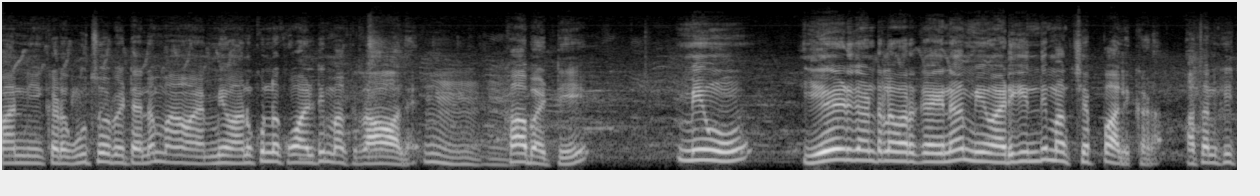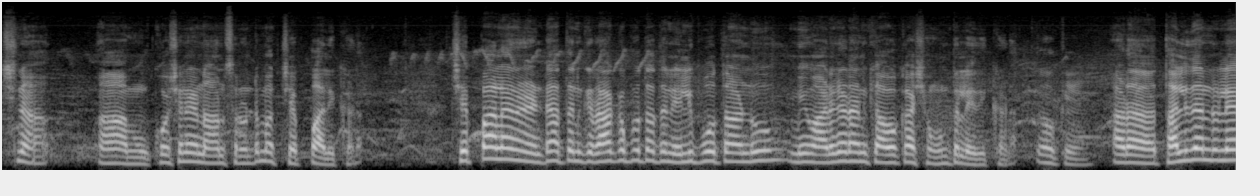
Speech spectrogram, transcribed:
వాడిని ఇక్కడ కూర్చోబెట్టాను మా మేము అనుకున్న క్వాలిటీ మాకు రావాలి. కాబట్టి మేము ఏడు గంటల వరకు అయినా మేము అడిగింది మాకు చెప్పాలి ఇక్కడ. అతనికి ఇచ్చిన క్వశ్చన్ అండ్ ఆన్సర్ ఉంటే మాకు చెప్పాలి ఇక్కడ. చెప్పాలని అంటే అతనికి రాకపోతే అతను వెళ్ళిపోతాడు. మేము అడగడానికి అవకాశం ఉంటలేదు ఇక్కడ. ఓకే. ఆడ తల్లిదండ్రులే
